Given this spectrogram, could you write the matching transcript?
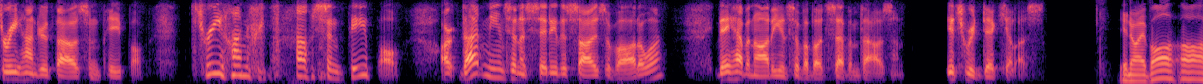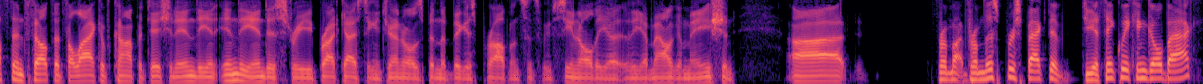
300,000 people. 300,000 people. Are, that means in a city the size of Ottawa, they have an audience of about 7,000. It's ridiculous. You know, I've all, often felt that the lack of competition in the in the industry, broadcasting in general, has been the biggest problem since we've seen all the uh, the amalgamation. Uh, from from this perspective, do you think we can go back?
